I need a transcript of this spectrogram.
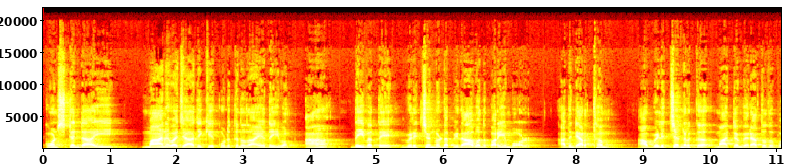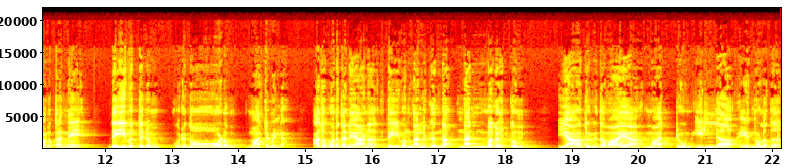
കോൺസ്റ്റന്റായി മാനവജാതിക്ക് കൊടുക്കുന്നതായ ദൈവം ആ ദൈവത്തെ വെളിച്ചങ്ങളുടെ പിതാവെന്ന് പറയുമ്പോൾ അതിന്റെ അർത്ഥം ആ വെളിച്ചങ്ങൾക്ക് മാറ്റം വരാത്തതുപോലെ തന്നെ ദൈവത്തിനും ഒരു നാളും മാറ്റമില്ല. അതുപോലെ തന്നെയാണ് ദൈവം നൽകുന്ന നന്മകൾക്കും യാതൊരുവിധമായ മാറ്റവും ഇല്ല എന്നുള്ളത്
